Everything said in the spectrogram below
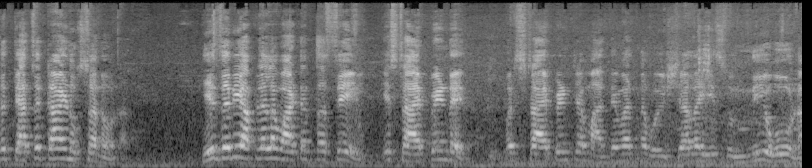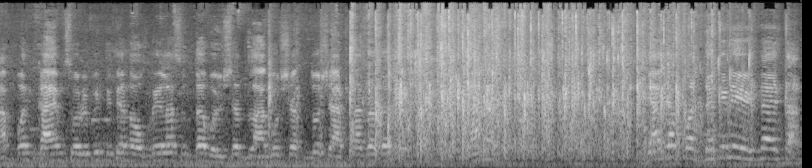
तर त्याचं काय नुकसान होणार? हे जरी आपल्याला वाटत असेल की स्टायपेंड आहेत पण स्टायपेंडच्या माध्यमातून भविष्याला ही संधी होऊन आपण कायमस्वरूपी तिथे नोकरीला सुद्धा भविष्यात लागू शकतो शासनाचा जर ज्या ज्या पद्धतीने योजना येतात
